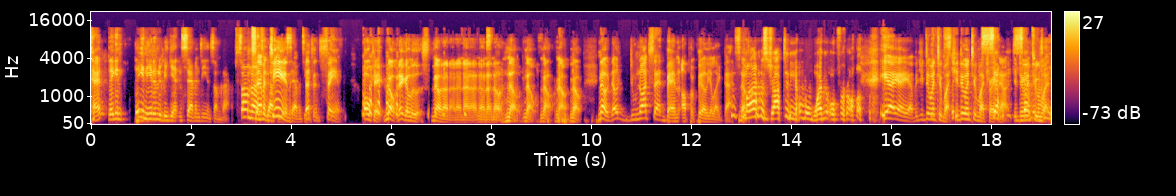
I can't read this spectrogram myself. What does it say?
Ten? They can they can need him to be getting 17 sometimes. Sometimes 17. 17. That's insane okay, no, they can lose. No, no, no, no, no, no, no, no, no, no, no, no, no, no. Don't do not set Ben up for failure like that. His no. mom was dropped in number one overall. Yeah, yeah, yeah. But you're doing too much. You're doing too much right now. You're doing too much.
